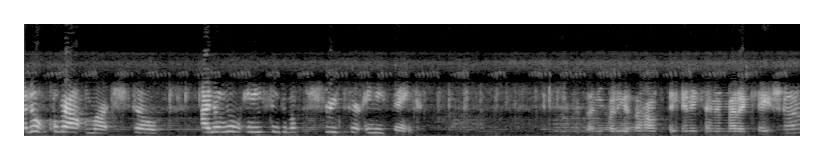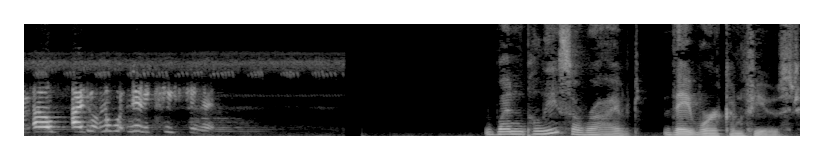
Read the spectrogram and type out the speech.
I don't go out much, so I don't know anything about the streets or anything. Does anybody at the house take any kind of medication? Oh, I don't know what medication is. When police arrived, they were confused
